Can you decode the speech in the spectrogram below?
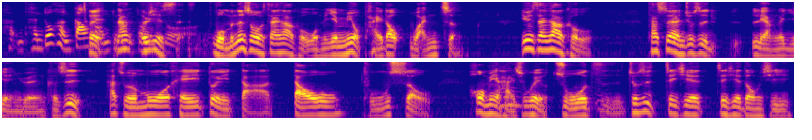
很很多很高对难，度的那。而且是我们那时候三下口，我们也没有排到完整，因为三下口它虽然就是两个演员，可是它除了摸黑对打、刀徒手，后面还是会有桌子，就是这些这些东西。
